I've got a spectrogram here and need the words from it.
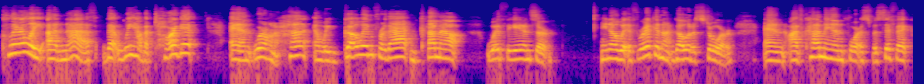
clearly enough that we have a target and we're on a hunt and we go in for that and come out with the answer. You know, if Rick and I go in a store and I've come in for a specific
